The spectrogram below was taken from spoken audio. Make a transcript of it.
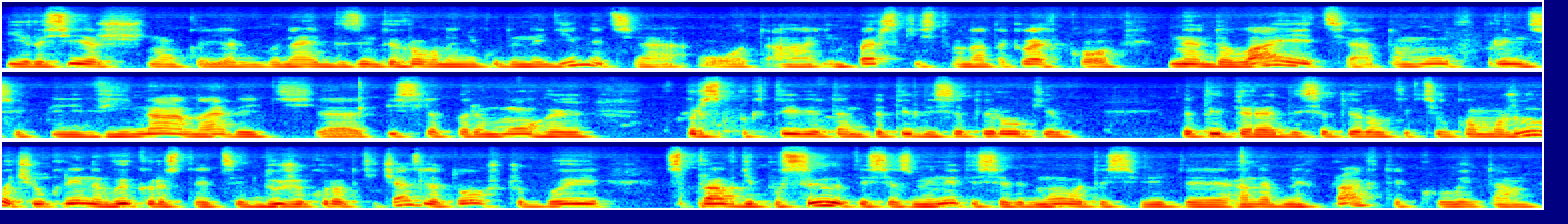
І Росія ж ну якби навіть дезінтегрована нікуди не дінеться. От а імперськість вона так легко не долається. Тому, в принципі, війна навіть е, після перемоги в перспективі там 50 років, 5-10 років цілком можливо, чи Україна використає цей дуже короткий час для того, щоб справді посилитися, змінитися, відмовитись від е, ганебних практик, коли там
